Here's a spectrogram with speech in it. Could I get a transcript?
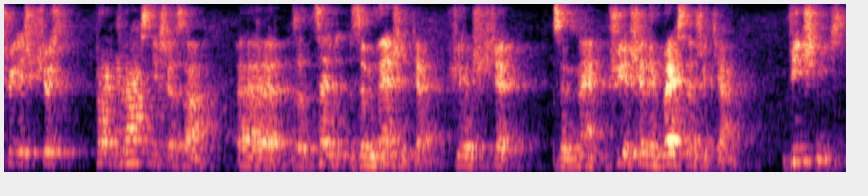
що є щось прекрасніше за, е, за це земне життя, що є ще земне, що є ще небесне життя, вічність.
